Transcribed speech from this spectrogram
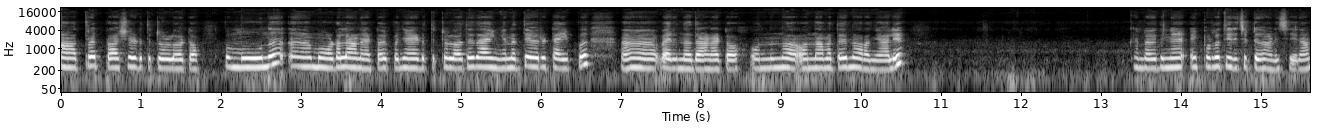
മാത്രമേ ഇപ്രാവശ്യം എടുത്തിട്ടുള്ളൂ കേട്ടോ. ഇപ്പം മൂന്ന് മോഡലാണ് കേട്ടോ ഇപ്പം ഞാൻ എടുത്തിട്ടുള്ളത്. ഇതാ ഇങ്ങനത്തെ ഒരു ടൈപ്പ് വരുന്നതാണ് കേട്ടോ. ഒന്നെന്ന് ഒന്നാമത്തേന്ന് പറഞ്ഞാൽ കണ്ടോ ഇതിനെ ഇപ്പുറത്ത് തിരിച്ചിട്ട് കാണിച്ചു തരാം.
